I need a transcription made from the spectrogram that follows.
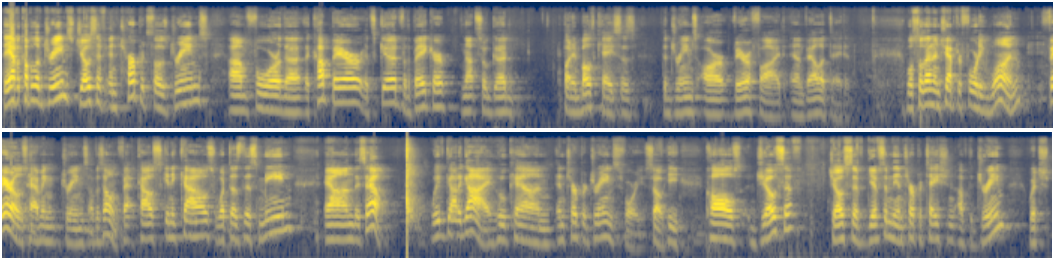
They have a couple of dreams. Joseph interprets those dreams um, for the, the cupbearer. It's good. For the baker, not so good. But in both cases, the dreams are verified and validated. Well, so then in chapter 41, Pharaoh's having dreams of his own fat cows, skinny cows. What does this mean? And they say, oh, we've got a guy who can interpret dreams for you. So he calls Joseph. Joseph gives him the interpretation of the dream, which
